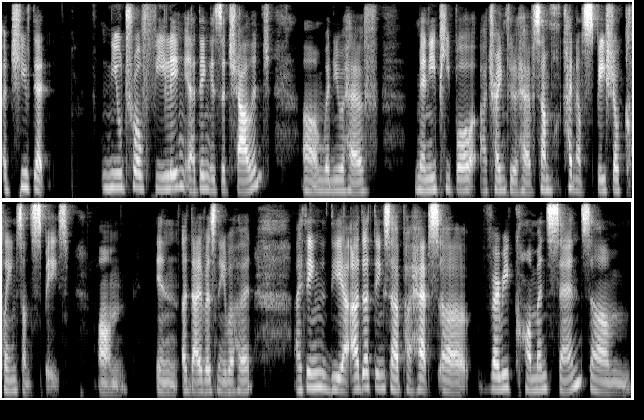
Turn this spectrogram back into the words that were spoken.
achieve that neutral feeling? I think is a challenge um, when you have many people are trying to have some kind of spatial claims on space um, in a diverse neighborhood. I think the other things are perhaps uh, very common sense um,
